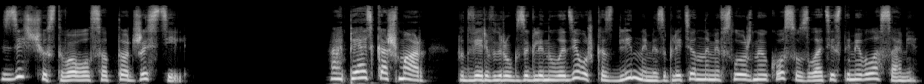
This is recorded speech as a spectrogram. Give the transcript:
Здесь чувствовался тот же стиль. «Опять кошмар!» В дверь вдруг заглянула девушка с длинными, заплетенными в сложную косу золотистыми волосами.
